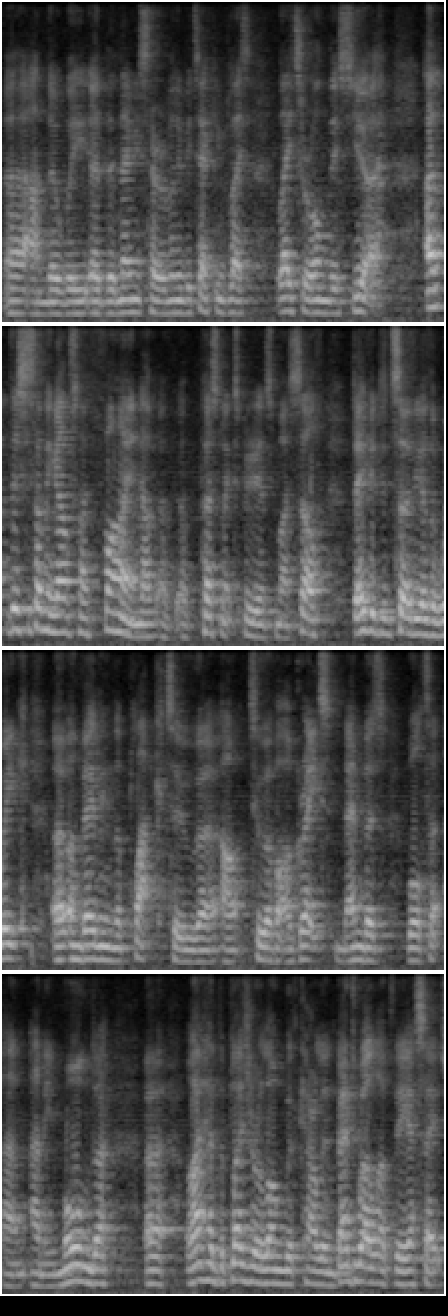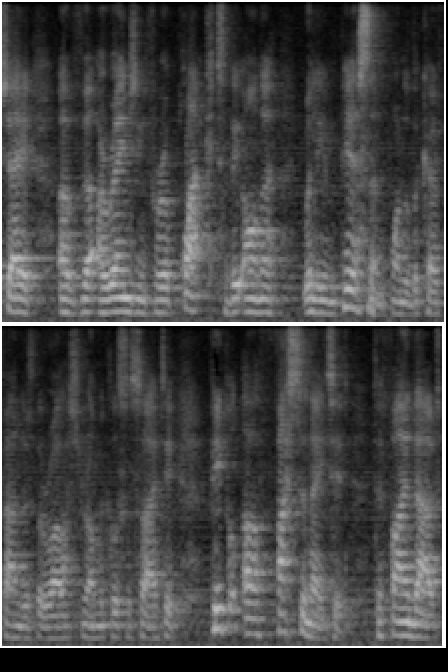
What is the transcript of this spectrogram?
Uh, and there'll be, uh, the naming ceremony will be taking place later on this year. And this is something else I find, I've personal experience myself. David did so the other week, uh, unveiling the plaque to uh, our, two of our great members, Walter and Annie Maunder. Uh, I had the pleasure, along with Carolyn Bedwell of the SHA, of uh, arranging for a plaque to the honour William Pearson, one of the co-founders of the Royal Astronomical Society. People are fascinated to find out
